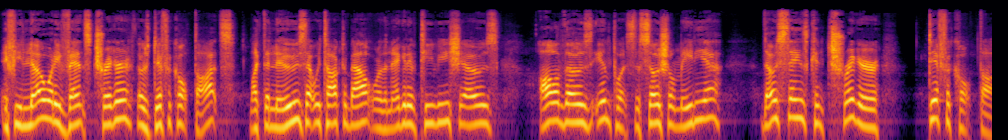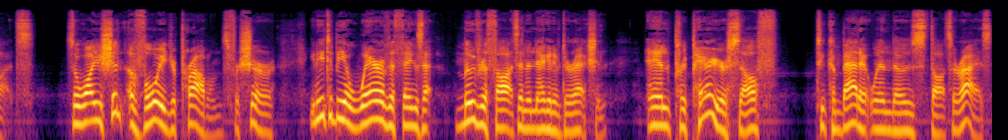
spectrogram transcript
If you know what events trigger those difficult thoughts, like the news that we talked about or the negative TV shows, all of those inputs, the social media, those things can trigger difficult thoughts. So while you shouldn't avoid your problems for sure, you need to be aware of the things that move your thoughts in a negative direction and prepare yourself to combat it when those thoughts arise.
